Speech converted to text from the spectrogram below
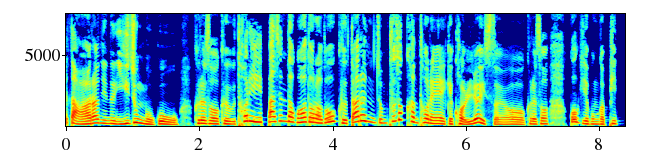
일단 아란이는 이중모고, 그래서 그 털이 빠진다고 하더라도 그 다른 좀 푸석한 털에 이렇게 걸려 있어요. 그래서 꼭 이게 뭔가 빛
